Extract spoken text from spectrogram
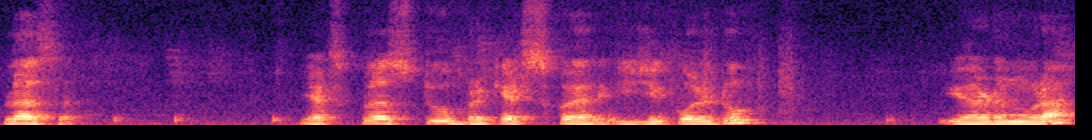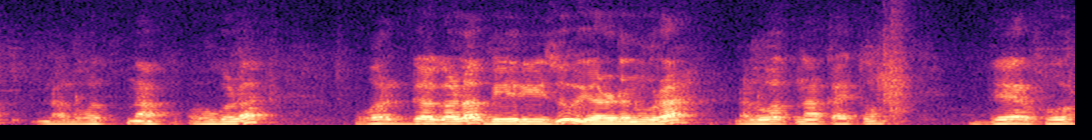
plus X plus two bracket square is equal to ಎರಡು ನೂರ ನಲವತ್ನಾಲ್ಕು ಅವುಗಳ ವರ್ಗಗಳ ಬೇರೀಸು ಎರಡು ನೂರ ನಲವತ್ನಾಲ್ಕು ಆಯಿತು. ದೇರ್ ಫೋರ್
